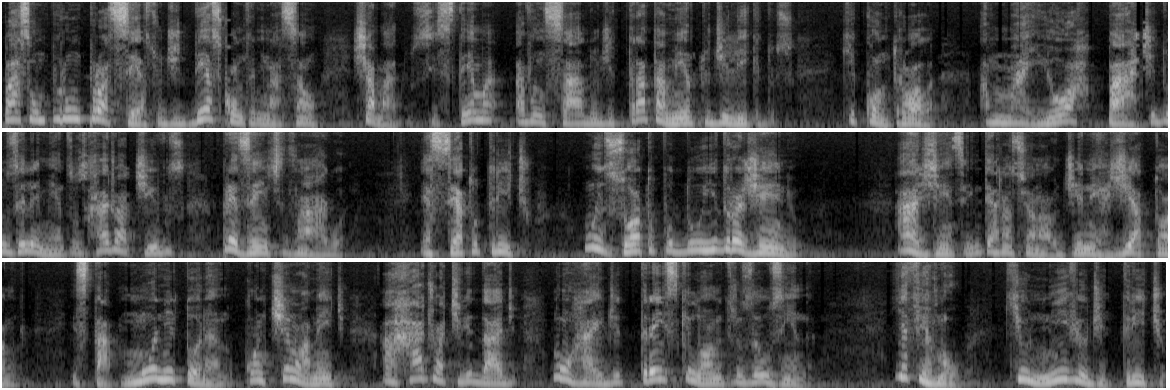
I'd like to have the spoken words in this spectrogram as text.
passam por um processo de descontaminação chamado Sistema Avançado de Tratamento de Líquidos, que controla a maior parte dos elementos radioativos presentes na água, exceto o trítio, um isótopo do hidrogênio. A Agência Internacional de Energia Atômica está monitorando continuamente a radioatividade num raio de 3 quilômetros da usina e afirmou que o nível de trítio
